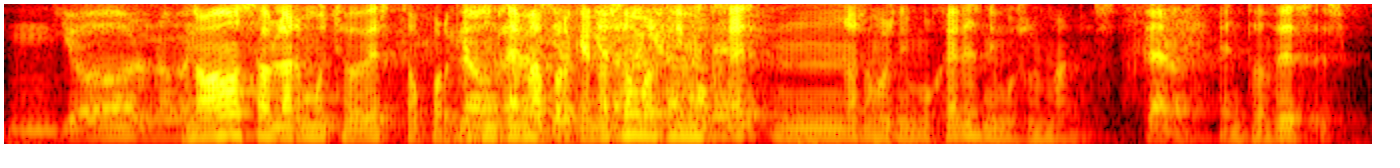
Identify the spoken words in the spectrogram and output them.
yo no, no vamos a hablar mucho de esto porque es un tema, porque no somos, ni mujer, no somos ni mujeres ni musulmanes. Claro. Entonces es,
